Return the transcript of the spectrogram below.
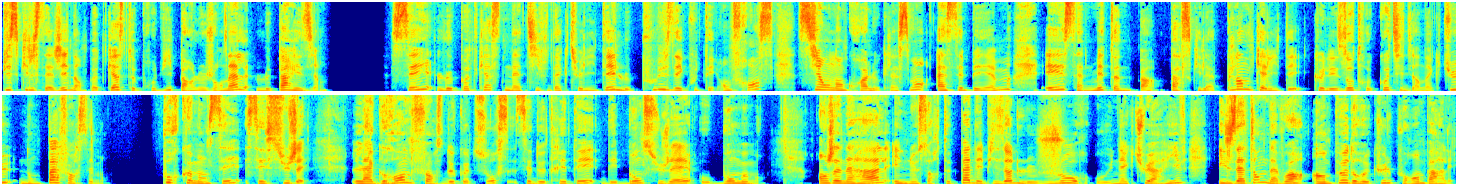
puisqu'il s'agit d'un podcast produit par le journal Le Parisien. C'est le podcast natif d'actualité le plus écouté en France si on en croit le classement ACPM et ça ne m'étonne pas parce qu'il a plein de qualités que les autres quotidiens d'actu n'ont pas forcément. Pour commencer, ces sujets. La grande force de Code Source, c'est de traiter des bons sujets au bon moment. En général, ils ne sortent pas d'épisodes le jour où une actu arrive, ils attendent d'avoir un peu de recul pour en parler.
